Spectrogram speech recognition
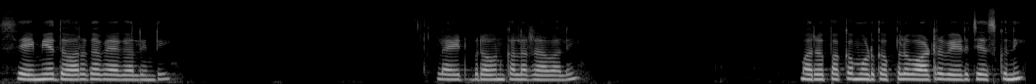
సేమియా దోరగా వేగాలండి. లైట్ బ్రౌన్ కలర్ రావాలి. మరోపక్క మూడు కప్పుల వాటర్ వేడి చేసుకుని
